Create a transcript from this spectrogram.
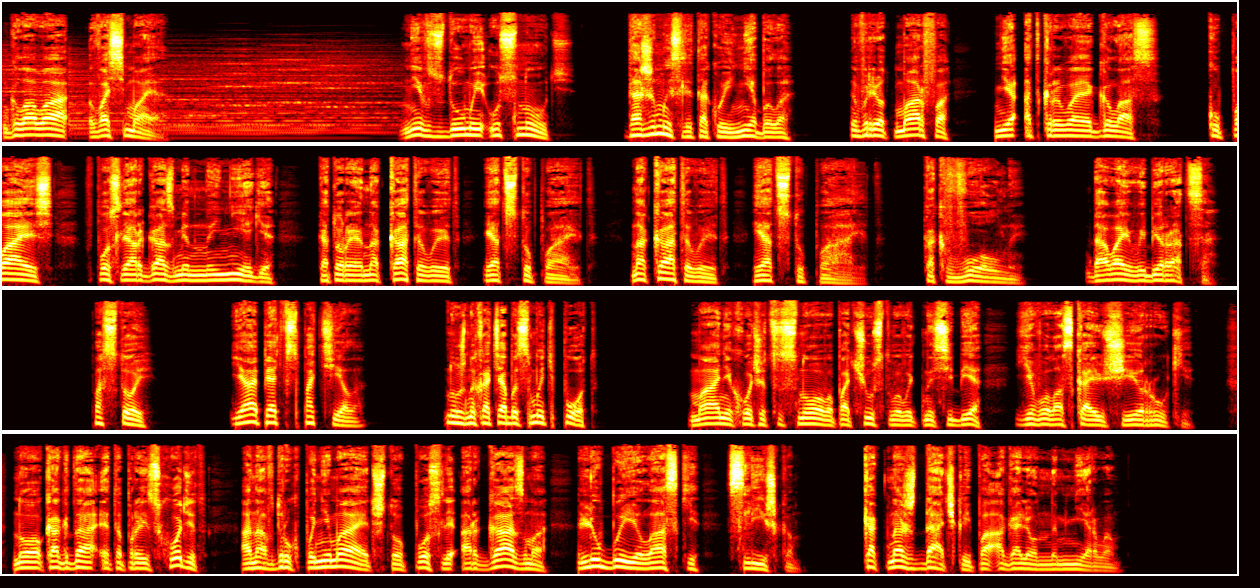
Глава восьмая «Не вздумай уснуть. Даже мысли такой не было», — врет Марфа, не открывая глаз, купаясь в послеоргазменной неге, которая накатывает и отступает, накатывает и отступает, как волны. Давай выбираться. Постой, я опять вспотела. Нужно хотя бы смыть пот. Мане хочется снова почувствовать на себе его ласкающие руки. Но когда это происходит, она вдруг понимает, что после оргазма любые ласки слишком, как наждачкой по оголенным нервам.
